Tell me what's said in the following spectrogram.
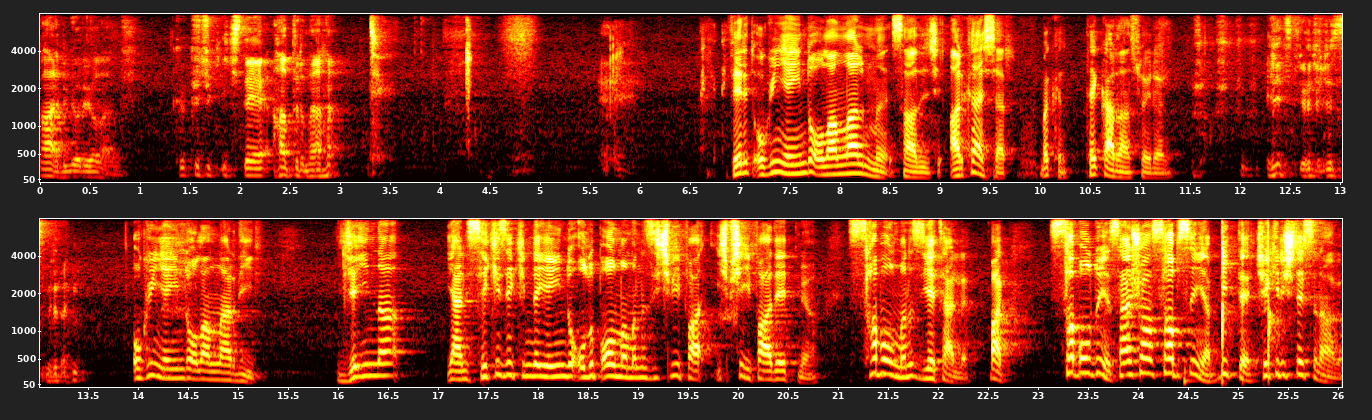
Harbi görüyorlarmış. Kü- Küçük X'de hatırına. Ferit o gün yayında olanlar mı sadece? Arkadaşlar bakın tekrardan söylüyorum. Eli titriyor çocuğun sinirden. O gün yayında olanlar değil. Yayına yani 8 Ekim'de yayında olup olmamanız hiçbir ifa- hiçbir şey ifade etmiyor. Sub olmanız yeterli. Bak sub oldun ya sen şu an subsın ya bitti çekiliştesin abi.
